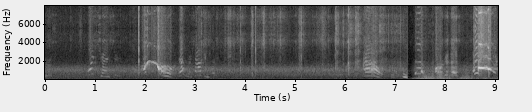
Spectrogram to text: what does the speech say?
Treasure? What treasure? Oh! That's my shopping list. Ow! Oh, goodness! Ah!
